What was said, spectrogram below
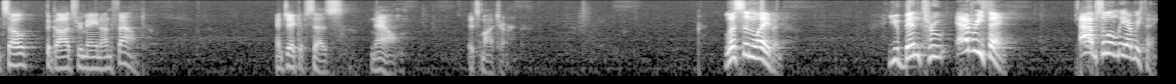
And so the gods remain unfound. And Jacob says, Now it's my turn. Listen, Laban, you've been through everything, absolutely everything.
